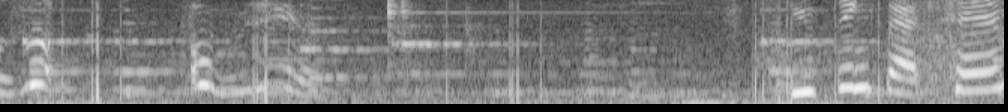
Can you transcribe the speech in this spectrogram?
Smalls, look! Over there. You think that's him?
